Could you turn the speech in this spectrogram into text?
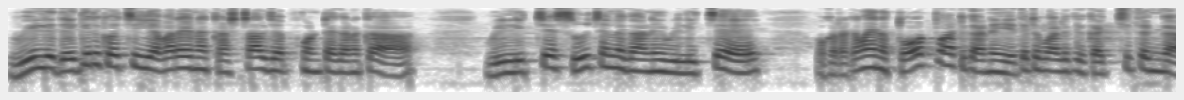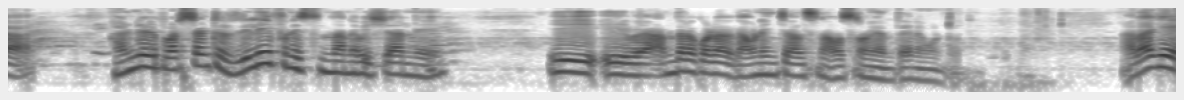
వీళ్ళ దగ్గరికి వచ్చి ఎవరైనా కష్టాలు చెప్పుకుంటే కనుక వీళ్ళు ఇచ్చే సూచనలు కానీ వీళ్ళు ఇచ్చే ఒక రకమైన తోడ్పాటు కానీ ఎదుటి వాళ్ళకి ఖచ్చితంగా హండ్రెడ్ పర్సెంట్ రిలీఫ్ని ఇస్తుందన్న విషయాన్ని ఈ అందరూ కూడా గమనించాల్సిన అవసరం ఎంతైనా ఉంటుంది. అలాగే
